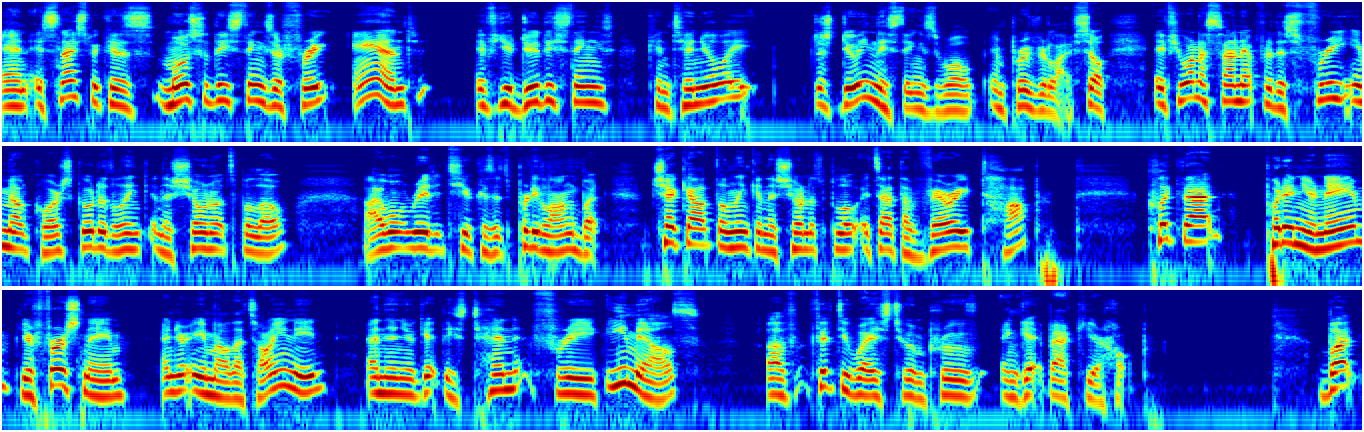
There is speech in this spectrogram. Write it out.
And it's nice because most of these things are free. And if you do these things continually, just doing these things will improve your life. So if you want to sign up for this free email course, go to the link in the show notes below. I won't read it to you because it's pretty long, but check out the link in the show notes below. It's at the very top. Click that, put in your name, your first name, and your email. That's all you need and then you'll get these 10 free emails of 50 ways to improve and get back your hope. But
